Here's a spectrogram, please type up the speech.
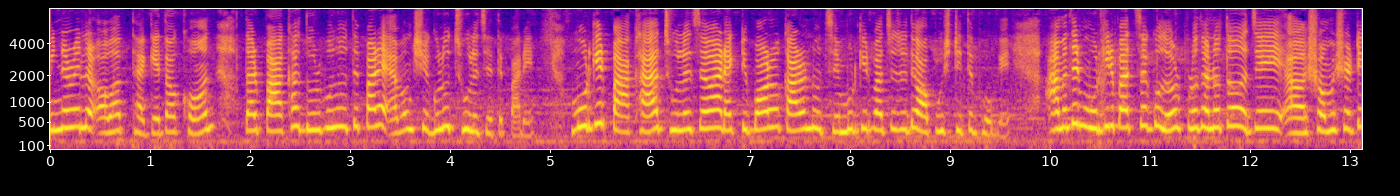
মিনারেলের অভাব থাকে, তখন তার পাখা দুর্বল হতে পারে এবং সেগুলো ঝুলে যেতে পারে। মুরগির পাখা ঝুলে যাওয়ার একটি বড় কারণ হচ্ছে মুরগির বাচ্চা যদি অপুষ্টিতে ভোগে। আমাদের মুরগির বাচ্চাগুলোর প্রধানত যে সমস্যাটি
